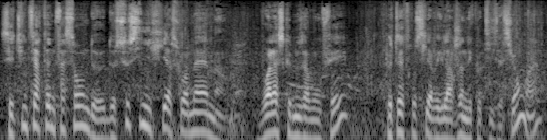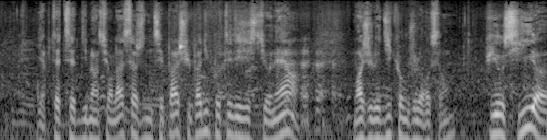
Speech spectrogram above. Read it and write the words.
c'est une certaine façon de, de se signifier à soi-même, voilà ce que nous avons fait, peut-être aussi avec l'argent des cotisations. hein. Il y a peut-être cette dimension-là, ça je ne sais pas, je ne suis pas du côté des gestionnaires. Moi je le dis comme je le ressens. Puis aussi, euh,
